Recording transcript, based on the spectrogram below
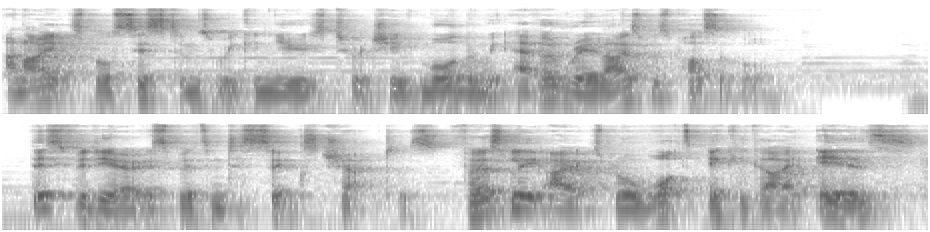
and I explore systems we can use to achieve more than we ever realised was possible. This video is split into six chapters. Firstly, I explore what Ikigai is,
